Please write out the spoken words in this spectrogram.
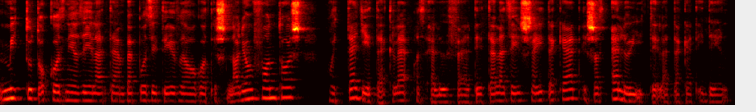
mit tud okozni az életembe pozitív dolgot, és nagyon fontos, hogy tegyétek le az előfeltételezéseiteket és az előítéleteket idén.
